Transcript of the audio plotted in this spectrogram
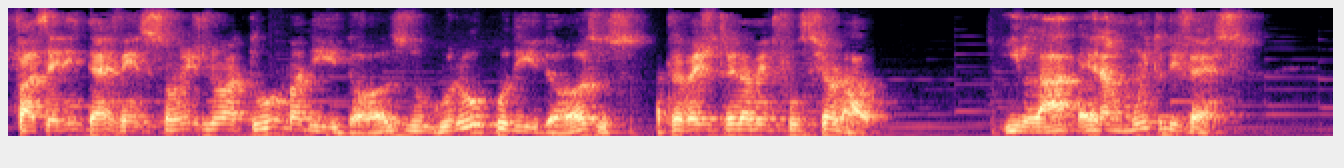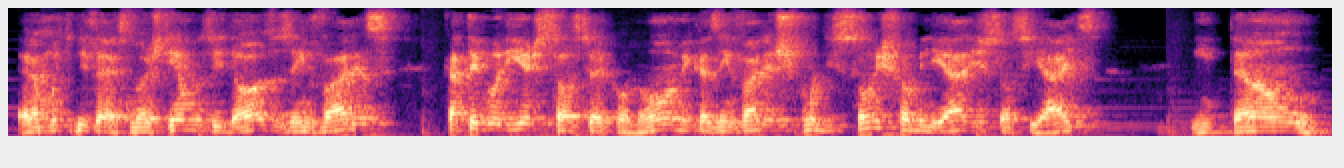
fazer intervenções numa turma de idosos, um grupo de idosos, através de treinamento funcional. E lá era muito diverso. Era muito diverso. Nós tínhamos idosos em várias categorias socioeconômicas, em várias condições familiares e sociais. Então,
